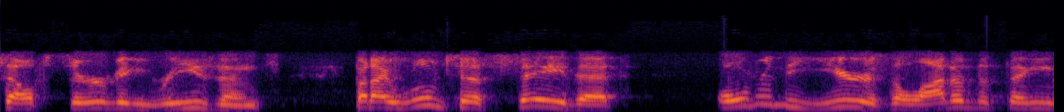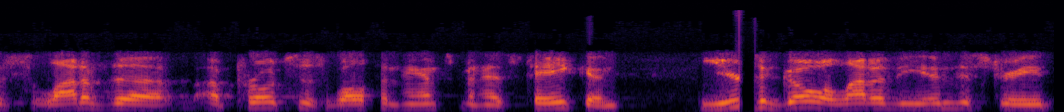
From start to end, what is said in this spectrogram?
self-serving reasons, but I will just say that over the years, a lot of the things, a lot of the approaches Wealth Enhancement has taken years ago, a lot of the industry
